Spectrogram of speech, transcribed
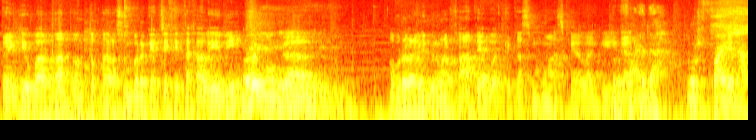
thank you banget untuk narasumber kece kita kali ini. Semoga obrolan ini bermanfaat ya buat kita semua sekali lagi Berfaedah. dan Berfaedah.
